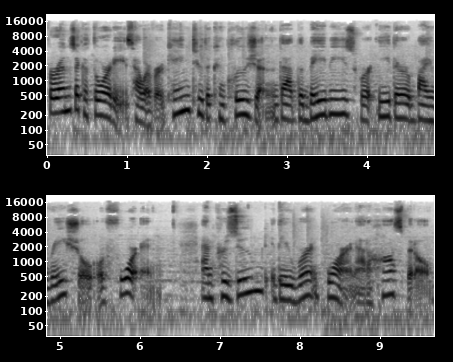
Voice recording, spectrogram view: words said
Forensic authorities, however, came to the conclusion that the babies were either biracial or foreign and presumed they weren't born at a hospital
